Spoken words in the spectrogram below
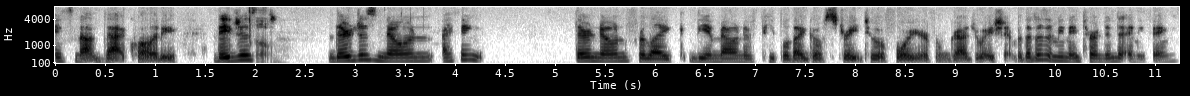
it's not that quality. They just Oh, they're just known, I think they're known for like the amount of people that go straight to a four year from graduation, but that doesn't mean they turned into anything.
